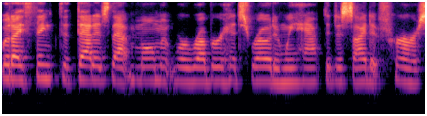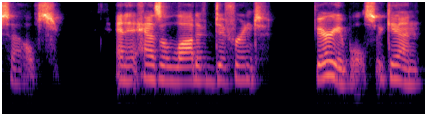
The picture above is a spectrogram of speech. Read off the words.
but I think that that is that moment where rubber hits road and we have to decide it for ourselves. And it has a lot of different variables. Again,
